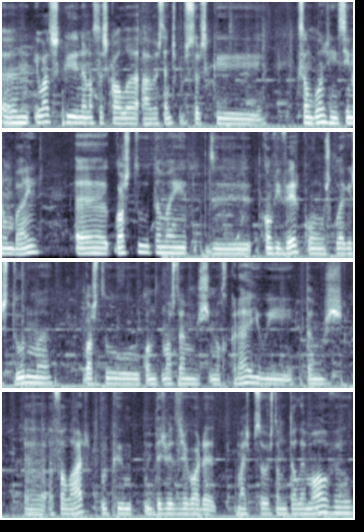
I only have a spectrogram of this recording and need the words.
Hum, eu acho que na nossa escola há bastantes professores que, que são bons e ensinam bem. Uh, gosto também de, conviver com os colegas de turma. Gosto quando nós estamos no recreio e estamos a, a falar, porque muitas vezes agora mais pessoas estão no telemóvel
